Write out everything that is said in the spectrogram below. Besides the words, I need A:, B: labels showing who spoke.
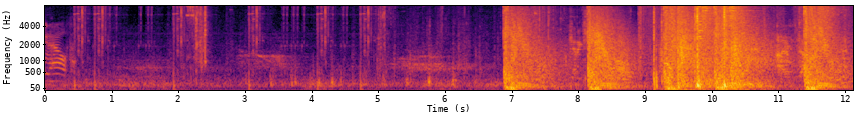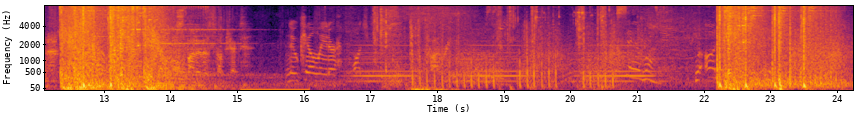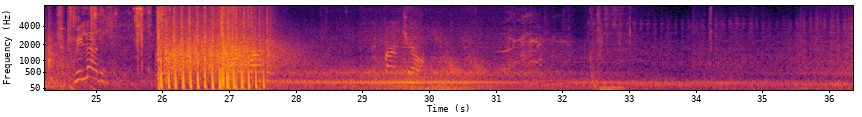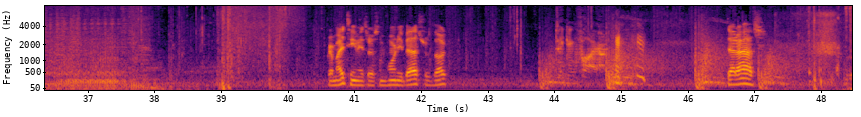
A: Need help.
B: Bro, my teammates are some horny bastards, dog.
C: Taking fire.
B: Dead ass.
